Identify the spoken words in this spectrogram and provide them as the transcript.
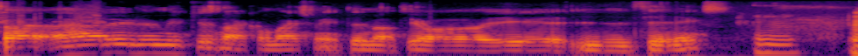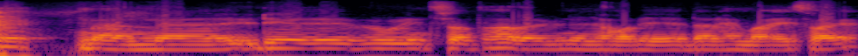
För här är det mycket snack om Mike Smith i och med att jag är i Phoenix. Mm. Mm. Men uh, det vore intressant att höra hur ni har det där hemma i Sverige.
